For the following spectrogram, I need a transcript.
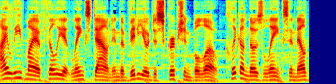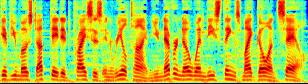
I leave my affiliate links down in the video description below, click on those links and they'll give you most updated prices in real time you never know when these things might go on sale.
